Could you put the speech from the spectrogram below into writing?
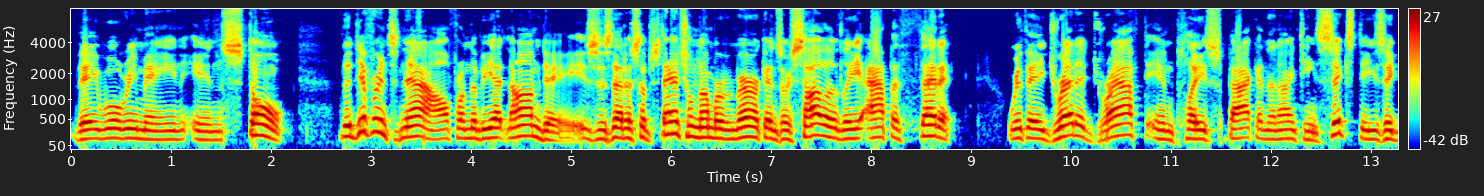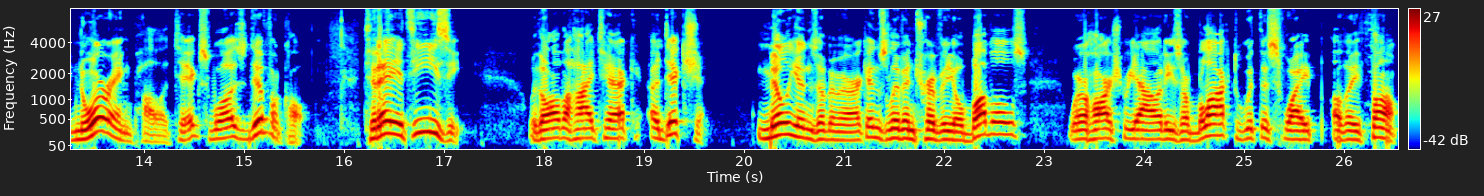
they will remain in stone. The difference now from the Vietnam days is that a substantial number of Americans are solidly apathetic. With a dreaded draft in place back in the 1960s, ignoring politics was difficult. Today it's easy with all the high tech addiction. Millions of Americans live in trivial bubbles where harsh realities are blocked with the swipe of a thumb.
